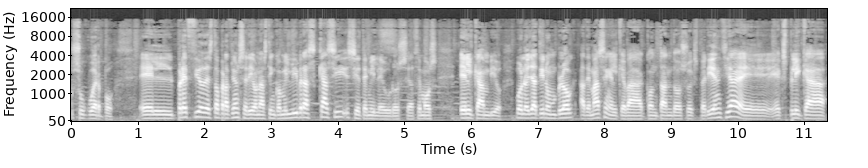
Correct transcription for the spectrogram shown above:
su cuerpo. El precio de esta operación sería unas 5.000 libras, casi 7.000 euros, si hacemos el cambio. Bueno, ya tiene un blog, además, en el que va contando su experiencia, eh, explica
